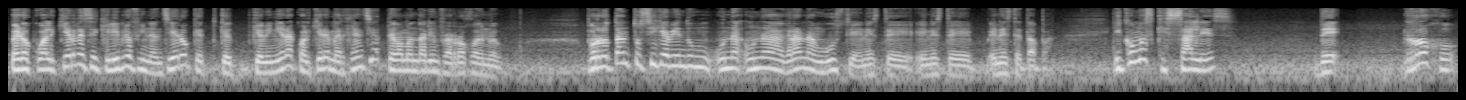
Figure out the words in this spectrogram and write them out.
pero cualquier desequilibrio financiero que, viniera, cualquier emergencia, te va a mandar infrarrojo de nuevo. Por lo tanto, sigue habiendo una, gran angustia en, este, en, este, en esta etapa. ¿Y cómo es que sales de rojo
